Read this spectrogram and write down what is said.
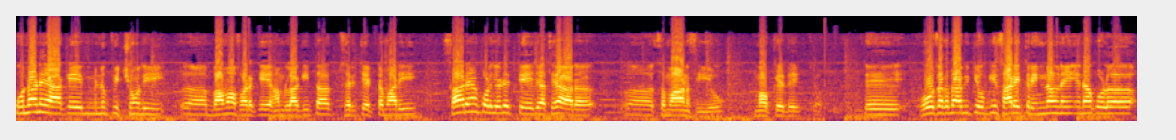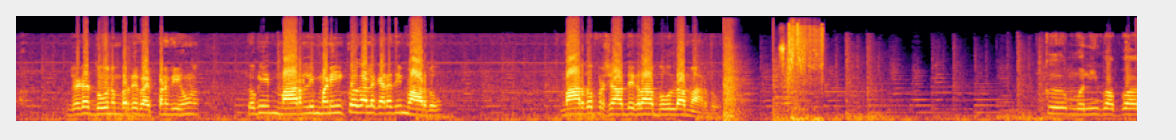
ਉਹਨਾਂ ਨੇ ਆ ਕੇ ਮੈਨੂੰ ਪਿੱਛੋਂ ਦੀ ਬਾਹਾਂ ਫੜ ਕੇ ਹਮਲਾ ਕੀਤਾ, ਸਿਰ ਚਿੱਟ ਮਾਰੀ। ਸਾਰਿਆਂ ਕੋਲ ਜਿਹੜੇ ਤੇਜ਼ ਹਥਿਆਰ ਸਮਾਨ ਸੀ ਉਹ ਮੌਕੇ ਤੇ। ਤੇ ਹੋ ਸਕਦਾ ਵੀ ਕਿਉਂਕਿ ਸਾਰੇ ਕ੍ਰਿਮੀਨਲ ਨੇ ਇਹਨਾਂ ਕੋਲ, ਜਿਹੜੇ 2 ਨੰਬਰ ਦੇ ਵੈਪਨ ਵੀ ਹੋਣ, ਕਿਉਂਕਿ ਮਾਰਨ ਲਈ ਮਣੀ, ਇੱਕੋ ਗੱਲ ਕਹਿ ਰਿਹਾ ਸੀ, ਮਾਰ ਦਿਓ ਮਾਰ ਦਿਓ ਪ੍ਰਸ਼ਾਦ ਦੇ ਖਿਲਾਫ ਬੋਲਦਾ ਮਾਰ ਦਿਓ ਇੱਕ ਮਨੀ ਬਾਬਾ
